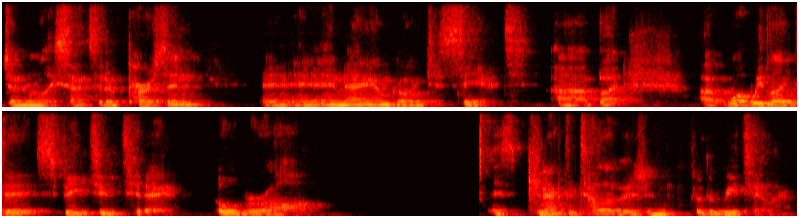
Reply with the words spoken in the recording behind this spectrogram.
generally sensitive person, and, and I am going to see it. Uh, but uh, what we'd like to speak to today overall is connected television for the retailer.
